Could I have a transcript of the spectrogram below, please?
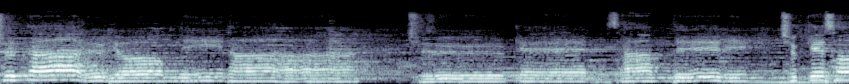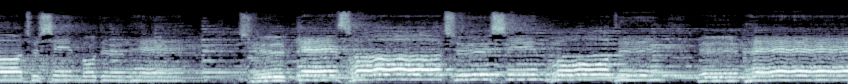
주 따르렵니다. 주께 내 삶들이 주께서 주신 모든 은혜 주께서 주신 모든 은혜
